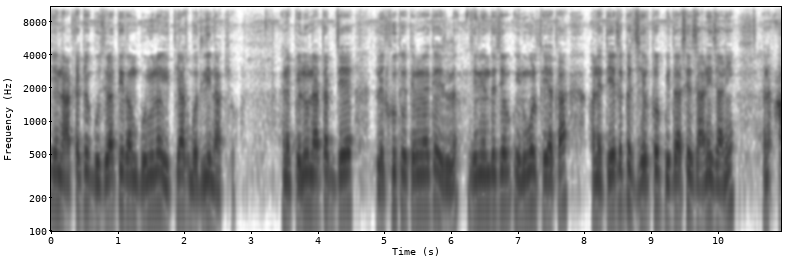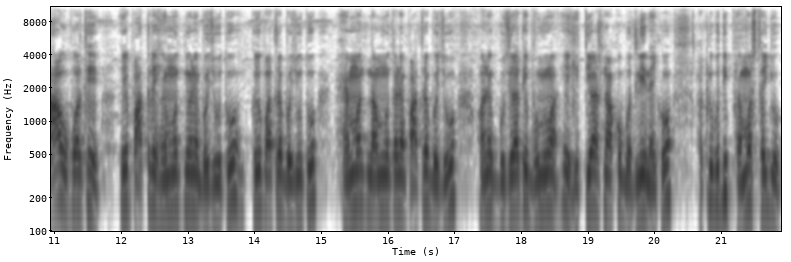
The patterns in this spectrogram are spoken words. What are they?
એ નાટકે ગુજરાતી રંગભૂમિનો ઇતિહાસ બદલી નાખ્યો. અને પેલું નાટક જે લખ્યું હતું તેનું કે જેની અંદર જે ઇન્વોલ્વ થયા હતા અને તે એટલે કે ઝેર તો પીધા છે જાણી જાણી. અને આ ઉપરથી એ પાત્ર હેમંતનું એણે ભજવ્યું હતું. કયું પાત્ર ભજવ્યું હતું? હેમંત નામનું તેણે પાત્ર ભજવ્યું અને ગુજરાતી ભૂમિમાં એ ઇતિહાસને આખો બદલી નાખ્યો. એટલું બધી ફેમસ થઈ ગયું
